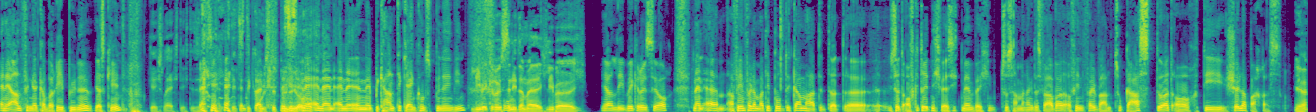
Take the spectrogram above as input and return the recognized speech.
eine Anfänger-Kabarettbühne, wer es kennt. Geschlecht dich. Das ist, das ist die coolste Bühne das ist eine, eine, eine, eine, bekannte Kleinkunstbühne in Wien. Liebe Grüße, Niedermeyer, ich liebe euch. Ja, liebe Grüße auch. Nein, ähm, auf jeden Fall der Martin Buntigam hatte dort, äh, ist dort aufgetreten, ich weiß nicht mehr in welchem Zusammenhang das war, aber auf jeden Fall waren zu Gast dort auch die Schöllerbachers, Ja,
